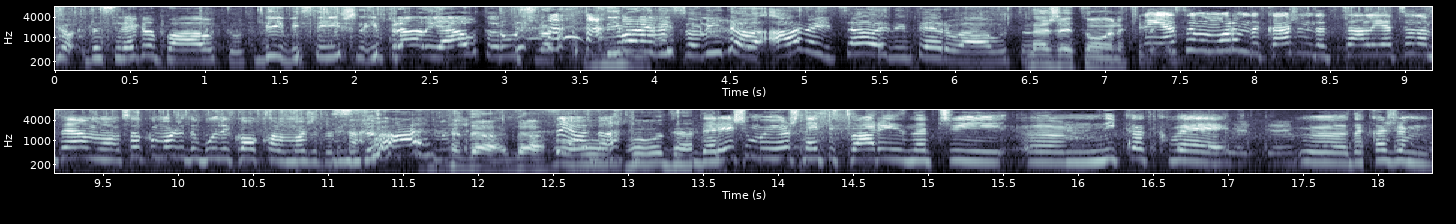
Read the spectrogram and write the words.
Jo, da si rekla po autu, vi biste išli i prali auto ručno. Snimali bismo video, Ana i Cale mi peru auto. Na žetone. Ne, ja samo moram da kažem da Cali i ja cijel dan pevamo, svako može da bude koko, ali može da sa. Stvarno. Da, da. O, o, da. Da rešimo još neke stvari, znači nikakve, e, da kažem,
